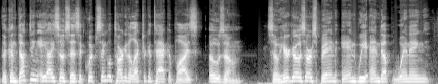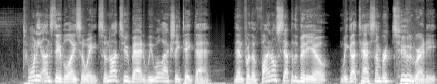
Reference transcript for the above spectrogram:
The conducting AISO says equip single target electric attack applies ozone. So here goes our spin, and we end up winning 20 unstable ISO 8, so not too bad, we will actually take that. Then for the final step of the video, we got task number 2 ready,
